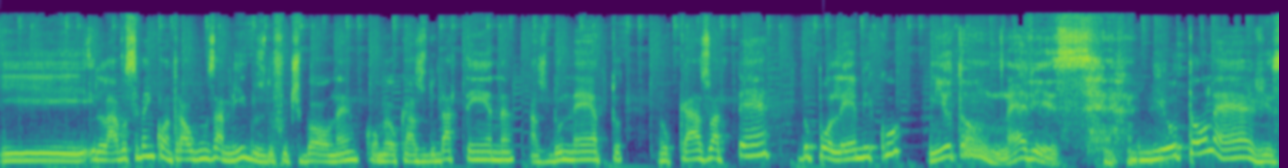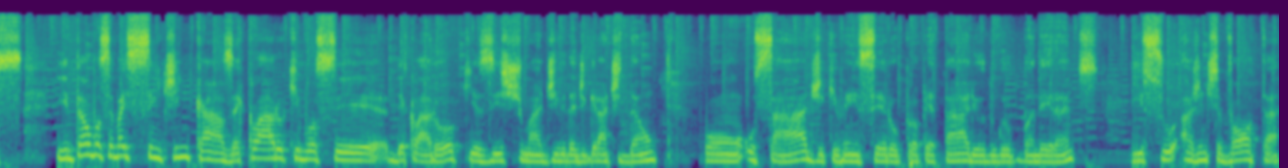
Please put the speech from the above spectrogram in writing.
E, e, lá você vai encontrar alguns amigos do futebol, né? Como é o caso do Datena, caso do Neto, no caso até do polêmico Milton Neves. Milton Neves. Então você vai se sentir em casa. É claro que você declarou que existe uma dívida de gratidão com o Saad, que vem ser o proprietário do Grupo Bandeirantes. Isso a gente volta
